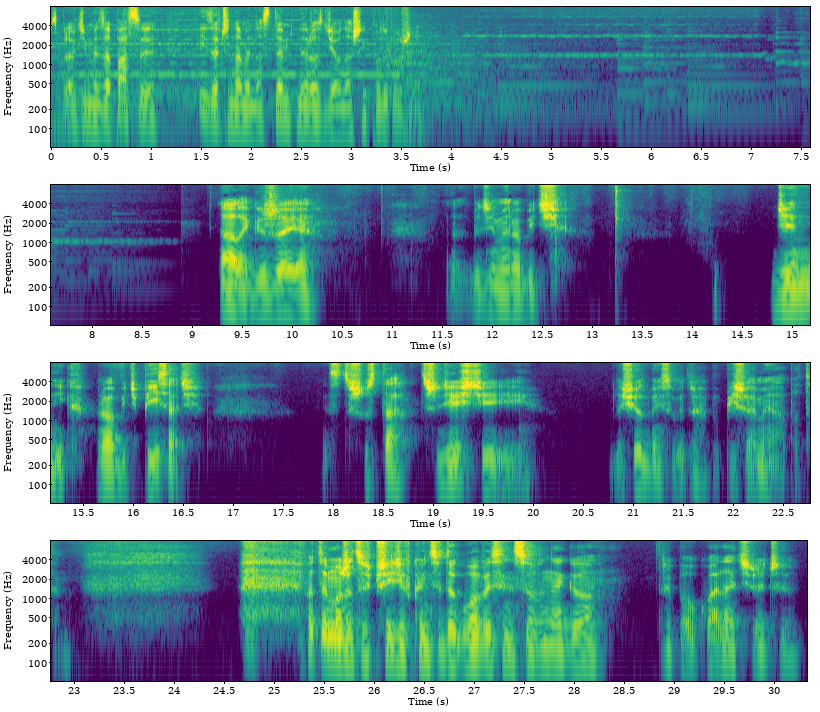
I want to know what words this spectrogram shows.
Sprawdzimy zapasy i zaczynamy następny rozdział naszej podróży. Ale grzeje. Będziemy robić dziennik, robić, pisać. Jest 6.30 i do siódmej sobie trochę popiszemy, a potem. Potem może coś przyjdzie w końcu do głowy sensownego. Trochę poukładać rzeczy.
